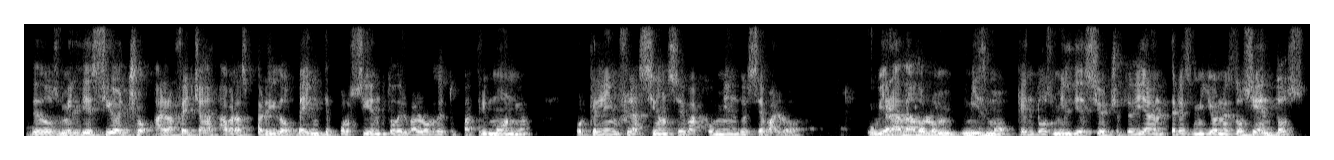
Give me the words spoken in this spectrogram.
de 2018 a la fecha habrás perdido 20% del valor de tu patrimonio porque la inflación se va comiendo ese valor. Hubiera dado lo mismo que en 2018 te dieran 3 millones 200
